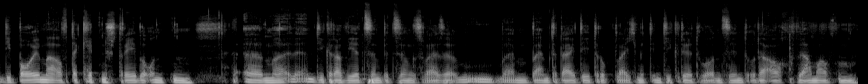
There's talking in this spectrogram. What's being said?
die Bäume auf der Kettenstrebe unten, ähm, die graviert sind, beziehungsweise beim, beim 3D-Druck gleich mit integriert worden sind. Oder auch, wir haben auf dem,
